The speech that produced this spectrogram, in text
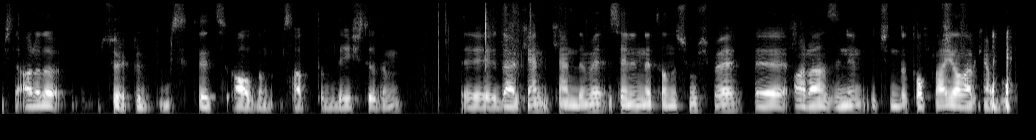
işte arada sürekli bisiklet aldım, sattım, değiştirdim e, derken kendimi seninle tanışmış ve e, arazinin içinde toprağı yalarken buldum.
